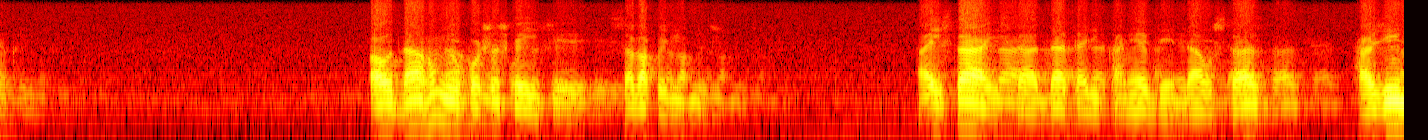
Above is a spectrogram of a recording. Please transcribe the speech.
نه کوي او دا هم یو کوشش کوي چې سبق پیدا کړي آهسته آهسته دا طالب کامیاب دی دا استاد عظیم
